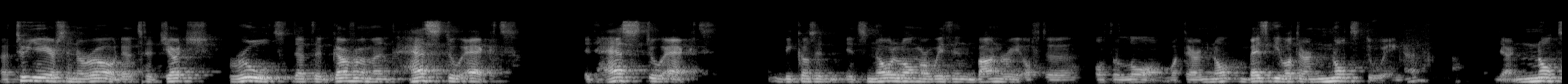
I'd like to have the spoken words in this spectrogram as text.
uh, two years in a row, that the judge ruled that the government has to act. It has to act because it, it's no longer within boundary of the of the law. What they're not basically what they're not doing. Huh? They're not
